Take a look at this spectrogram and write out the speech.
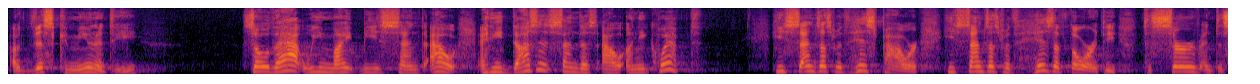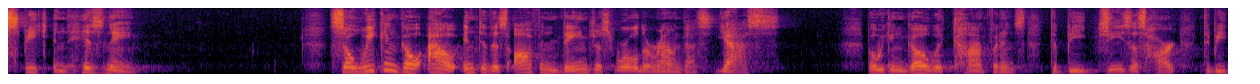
of this community so that we might be sent out. And he doesn't send us out unequipped. He sends us with his power, he sends us with his authority to serve and to speak in his name. So we can go out into this often dangerous world around us, yes but we can go with confidence to be Jesus' heart, to be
